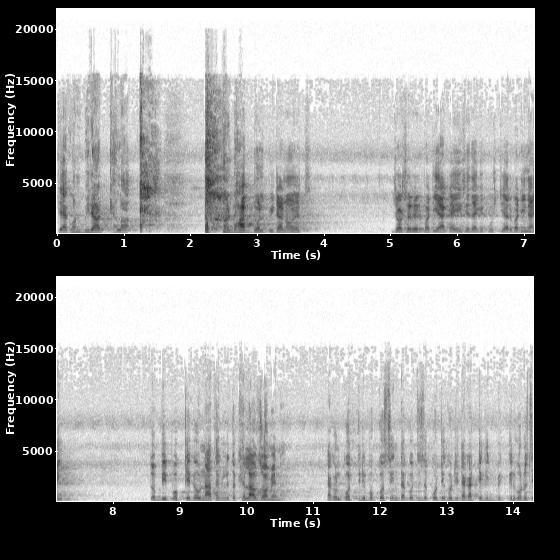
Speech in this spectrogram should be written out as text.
তো এখন বিরাট খেলা। ঢাক ঢোল পিটানো হয়েছে। যশোরের পার্টি একাই এসে দেখে কুষ্টিয়ার পার্টি নাই। তো বিপক্ষে কেউ না থাকলে তো খেলাও জমে না। এখন কর্তৃপক্ষ চিন্তা করতেছে, কোটি কোটি টাকার টিকিট বিক্রি করেছে।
